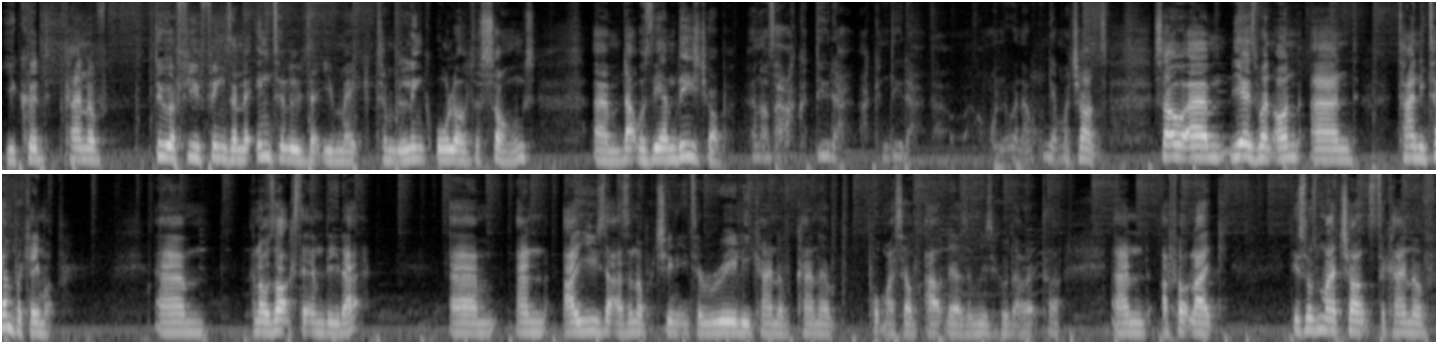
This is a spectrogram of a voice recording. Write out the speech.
you could kind of do a few things and the interludes that you make to link all of the songs um, that was the MD's job. And I was like, I could do that. I can do that. I wonder when I can get my chance. So um, years went on, and Tinie Tempah came up, um, and I was asked to MD that, um, and I used that as an opportunity to really kind of kind of put myself out there as a musical director, and I felt like this was my chance to kind of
